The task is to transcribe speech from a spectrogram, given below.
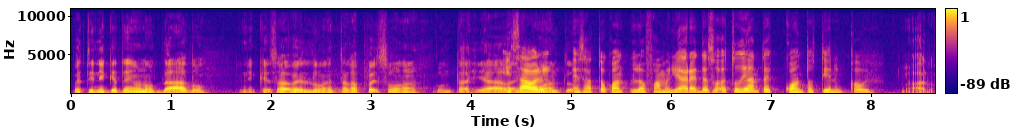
Pues tienen que tener unos datos, tienen que saber dónde están las personas contagiadas, Y en saber, cuánto. exacto, cuán- los familiares de esos estudiantes cuántos tienen COVID. Claro.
